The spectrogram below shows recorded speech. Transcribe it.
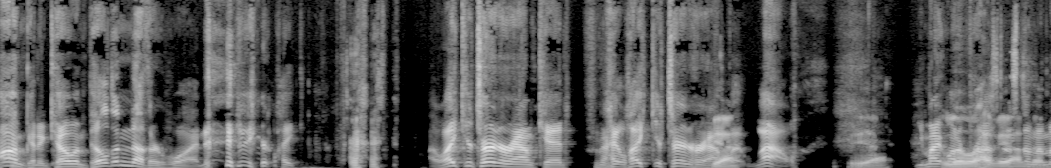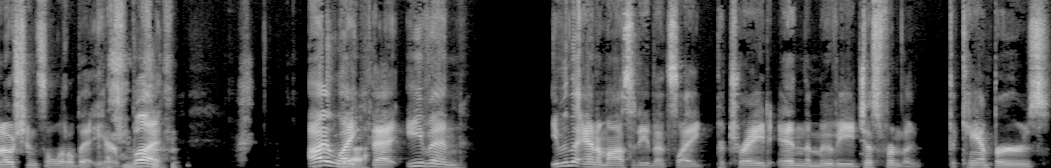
I'm going to go and build another one. You're like, I like your turnaround, kid. I like your turnaround, yeah. but wow. Yeah. You might want to process some emotions a little bit here, but I like yeah. that even even the animosity that's like portrayed in the movie just from the the campers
